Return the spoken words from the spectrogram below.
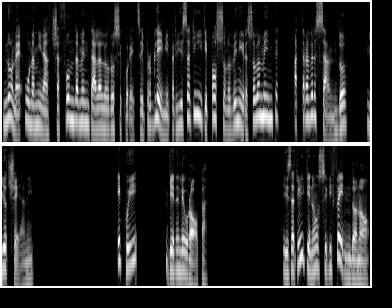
Non è una minaccia fondamentale alla loro sicurezza. I problemi per gli Stati Uniti possono venire solamente attraversando gli oceani. E qui viene l'Europa. Gli Stati Uniti non si difendono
